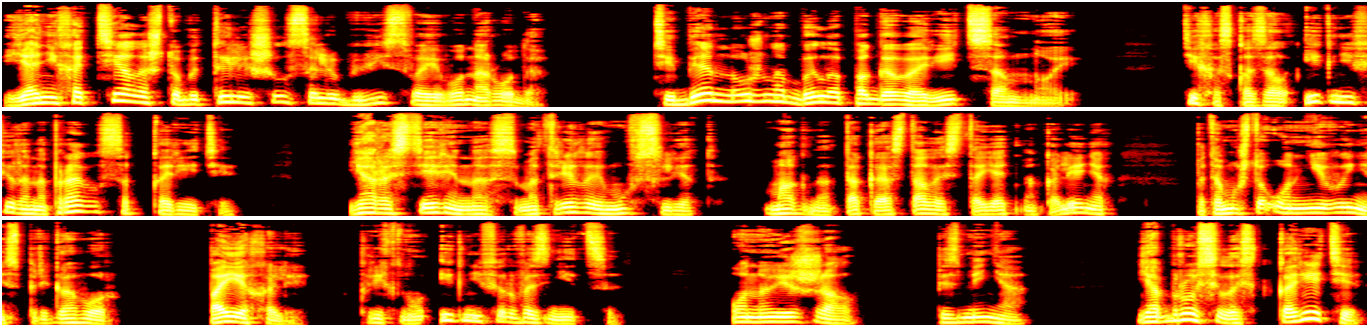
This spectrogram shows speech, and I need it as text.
Я не хотела, чтобы ты лишился любви своего народа. Тебе нужно было поговорить со мной, — тихо сказал Игнифер и направился к карете. Я растерянно смотрела ему вслед. Магна так и осталась стоять на коленях, потому что он не вынес приговор. «Поехали!» — крикнул Игнифер вознице. Он уезжал. Без меня. Я бросилась к карете,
